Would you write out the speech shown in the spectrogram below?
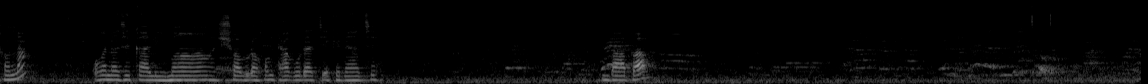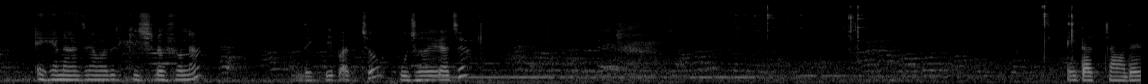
সোনা, ওখানে আছে কালী মা সব রকম ঠাকুর আছে, এখানে আছে বাবা। এখানে আছে আমাদের কৃষ্ণ সোনা, দেখতেই পাচ্ছ, পুজো হয়ে গেছে। এটা হচ্ছে আমাদের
